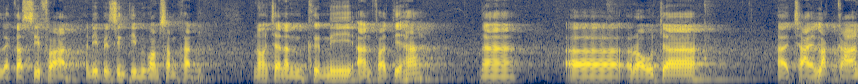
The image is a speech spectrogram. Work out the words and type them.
และก็สิฟาตอันนี้เป็นสิ่งที่มีความสำคัญเนาะฉะนั้นคืนนี้อ่านฟาติฮะนะเเราจะใช้หลักการ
